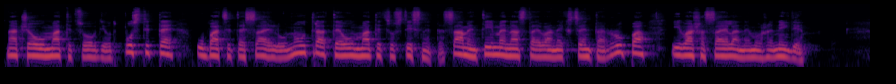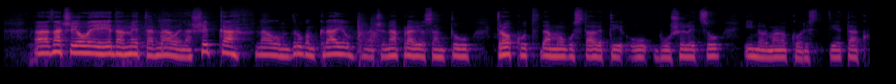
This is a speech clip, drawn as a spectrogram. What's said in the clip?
znači ovu maticu ovdje otpustite, ubacite sajlu unutra te ovu maticu stisnete. Samim time nastaje van ekscentar rupa i vaša sajla ne može nigdje Znači ovo je jedan metar navojna šipka, na ovom drugom kraju. Znači napravio sam tu trokut da mogu staviti u bušilicu i normalno koristiti je tako.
